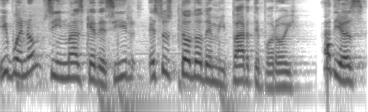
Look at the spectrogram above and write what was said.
Y bueno, sin más que decir, eso es todo de mi parte por hoy. Adiós.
